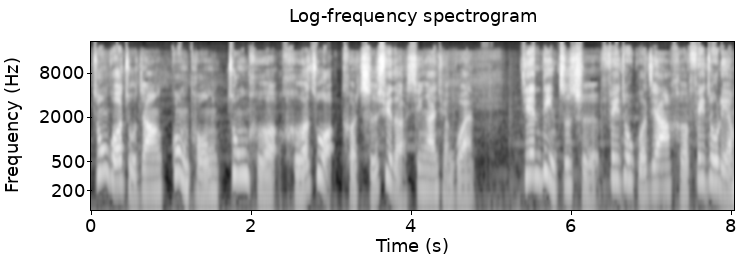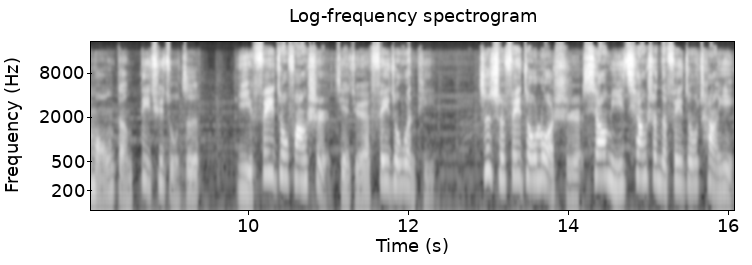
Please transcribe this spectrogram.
中国主张共同、综合、合作、可持续的新安全观。坚定支持非洲国家和非洲联盟等地区组织以非洲方式解决非洲问题，支持非洲落实消弭枪声的非洲倡议。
